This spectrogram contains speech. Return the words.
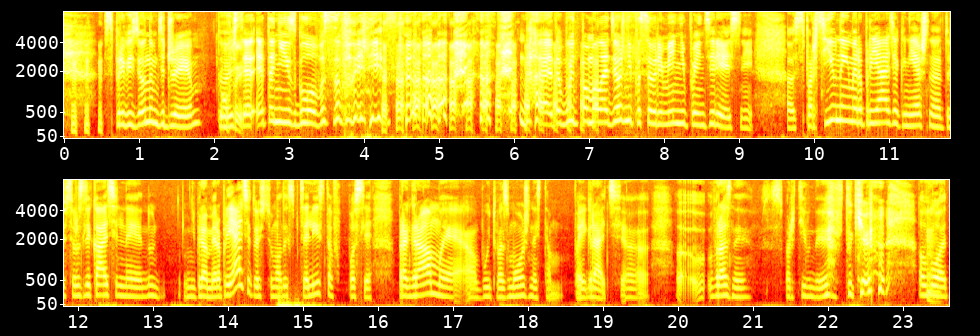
с привезенным диджеем. То есть. Э, это не из глобуса плейлист. Да, это будет по молодежней, по современней, поинтересней. Спортивные мероприятия, конечно, то есть развлекательные, ну, не прям мероприятия, то есть у молодых специалистов после программы э, будет возможность там поиграть в разные спортивные штуки. вот.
